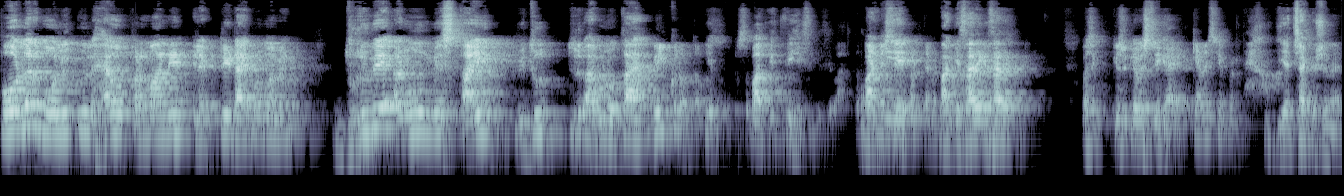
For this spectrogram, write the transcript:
Polar molecule have permanent electric dipole moment ध्रुवीय अणु में स्थायी विद्युत आगुण होता है। बिल्कुल होता है। बात इतनी ही। बाकी। बाकी सारे के सारे। बस किसी केमिस्ट्री का है केमिस्ट्री पढ़ते हैं ये अच्छा क्वेश्चन है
